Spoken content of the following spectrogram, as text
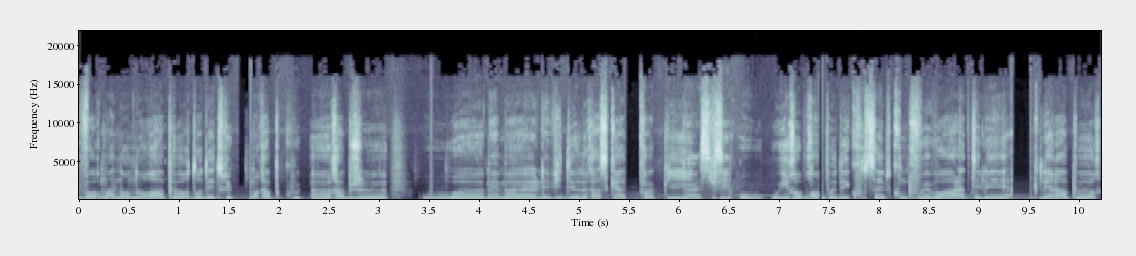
Voir maintenant nos rappeurs dans des trucs comme rap, euh, rap jeu ou euh, même euh, les vidéos de Rascat, fois qui, Ouais, qui- où, où il reprend un peu des concepts qu'on pouvait voir à la télé avec les rappeurs,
